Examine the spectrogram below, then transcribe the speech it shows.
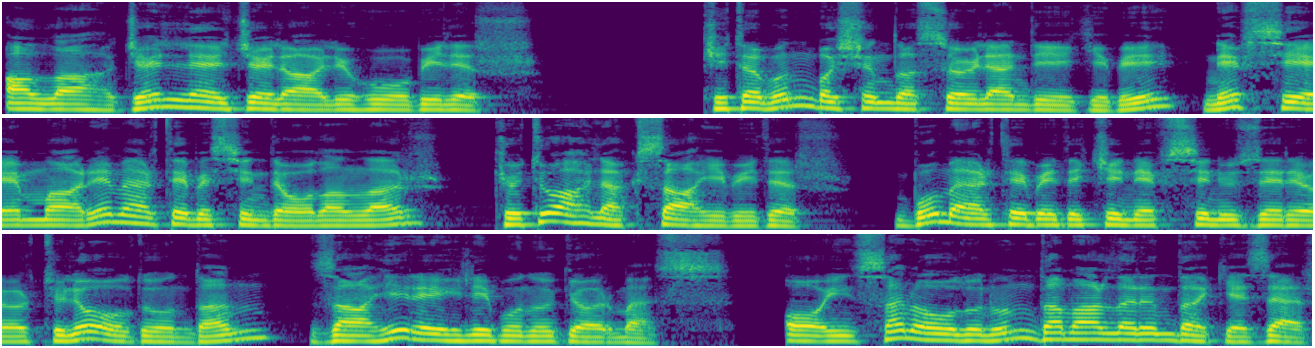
Allah Celle Celaluhu bilir. Kitabın başında söylendiği gibi nefsi emmare mertebesinde olanlar kötü ahlak sahibidir. Bu mertebedeki nefsin üzeri örtülü olduğundan zahir ehli bunu görmez. O insanoğlunun damarlarında gezer.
